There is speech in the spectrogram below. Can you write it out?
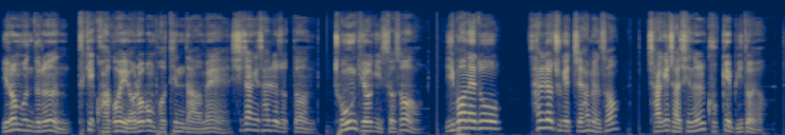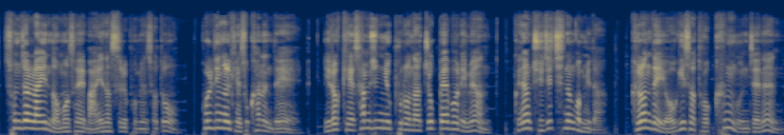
이런 분들은 특히 과거에 여러 번 버틴 다음에 시장이 살려줬던 좋은 기억이 있어서 이번에도 살려주겠지 하면서 자기 자신을 굳게 믿어요. 손절 라인 넘어서의 마이너스를 보면서도 홀딩을 계속 하는데 이렇게 36%나 쭉 빼버리면 그냥 쥐지치는 겁니다. 그런데 여기서 더 큰 문제는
